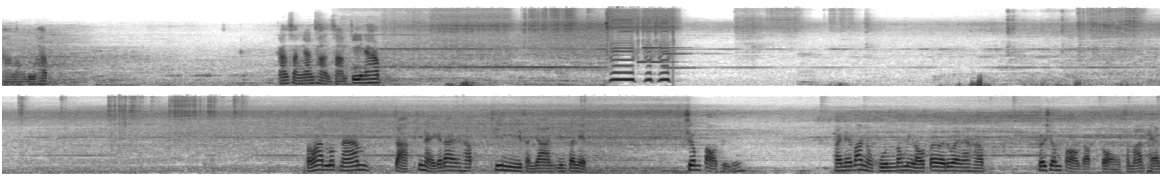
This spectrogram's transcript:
อลองดูครับ การสั่งงานผ่าน 3G นะครับ สามารถลดน้ำจากที่ไหนก็ได้นะครับ ที่มีสัญญาณอินเทอร์เน็ต เชื่อมต่อถึง ภายในบ้านของคุณต้องมีเราเตอร์ด้วยนะครับ เพื่อเชื่อมต่อกับกล่องสมาร์ทแพน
